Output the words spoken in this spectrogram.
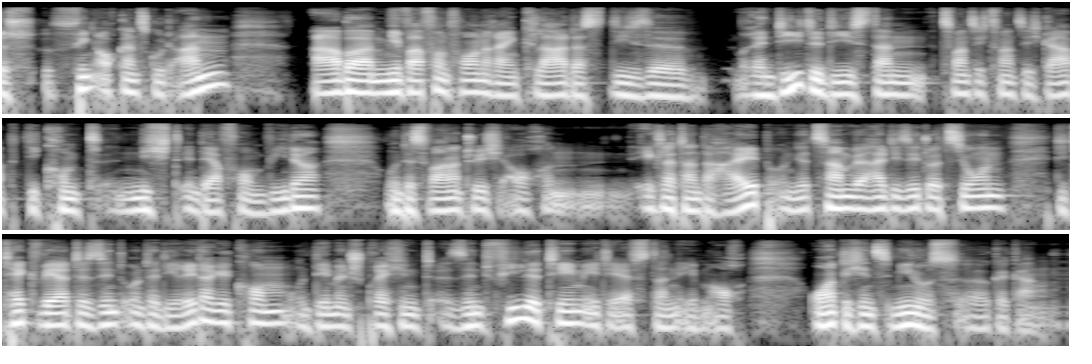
das fing auch ganz gut an. Aber mir war von vornherein klar, dass diese Rendite, die es dann 2020 gab, die kommt nicht in der Form wieder. Und das war natürlich auch ein eklatanter Hype. Und jetzt haben wir halt die Situation, die Tech-Werte sind unter die Räder gekommen und dementsprechend sind viele Themen-ETFs dann eben auch ordentlich ins Minus äh, gegangen.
